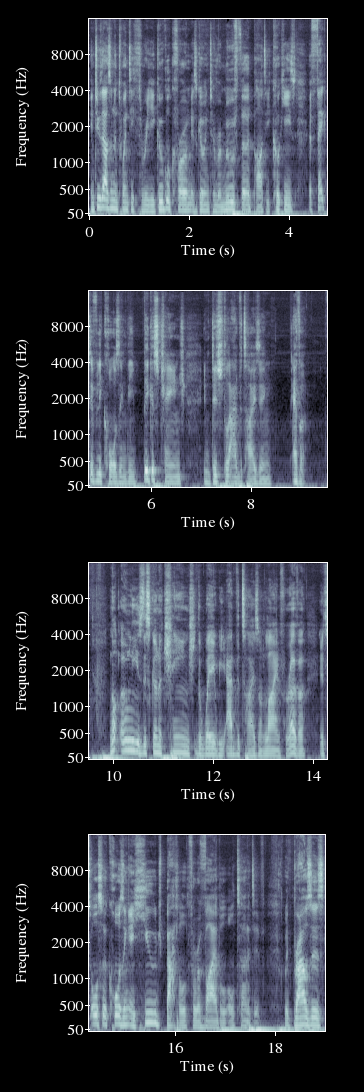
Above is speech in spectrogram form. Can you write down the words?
In 2023, Google Chrome is going to remove third party cookies, effectively causing the biggest change in digital advertising ever. Not only is this going to change the way we advertise online forever, it's also causing a huge battle for a viable alternative. With browsers,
